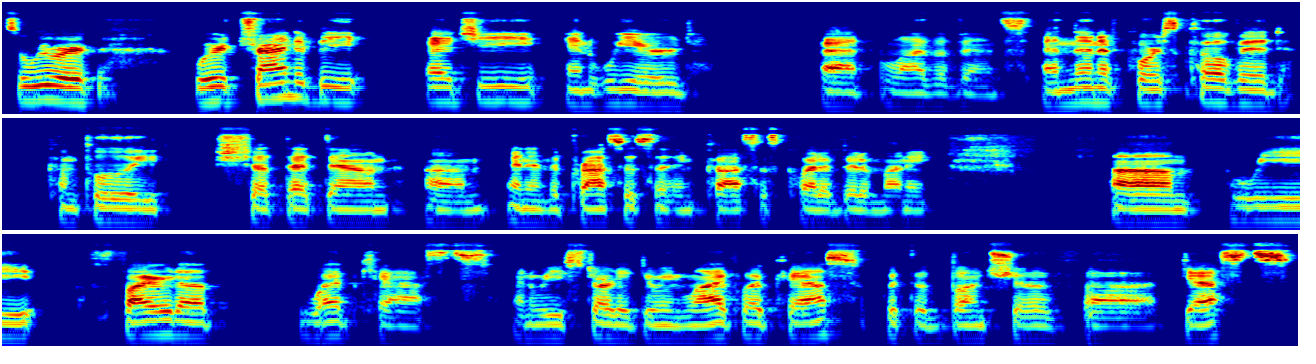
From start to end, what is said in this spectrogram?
So we were we were trying to be edgy and weird at live events, and then of course COVID completely shut that down, um, and in the process, I think cost us quite a bit of money. Um, we fired up webcasts and we started doing live webcasts with a bunch of uh, guests.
